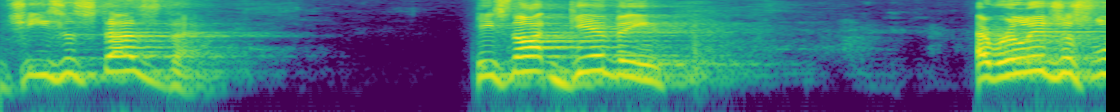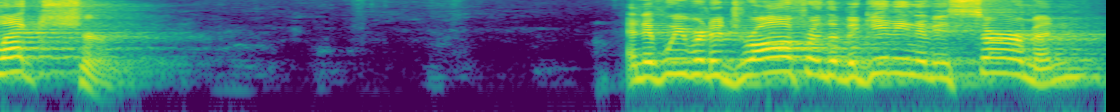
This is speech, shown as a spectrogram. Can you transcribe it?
Jesus does that. He's not giving a religious lecture. And if we were to draw from the beginning of his sermon,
